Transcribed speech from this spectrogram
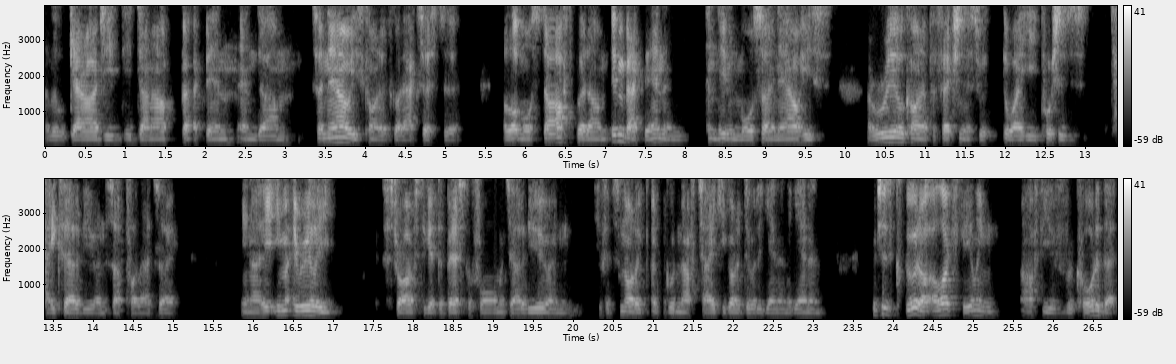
a little garage he'd, he'd done up back then, and um, so now he's kind of got access to a lot more stuff. But um, even back then, and and even more so now, he's a real kind of perfectionist with the way he pushes takes out of you and stuff like that. So, you know, he, he he really strives to get the best performance out of you. And if it's not a, a good enough take, you got to do it again and again. And which is good. I, I like feeling after you've recorded that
